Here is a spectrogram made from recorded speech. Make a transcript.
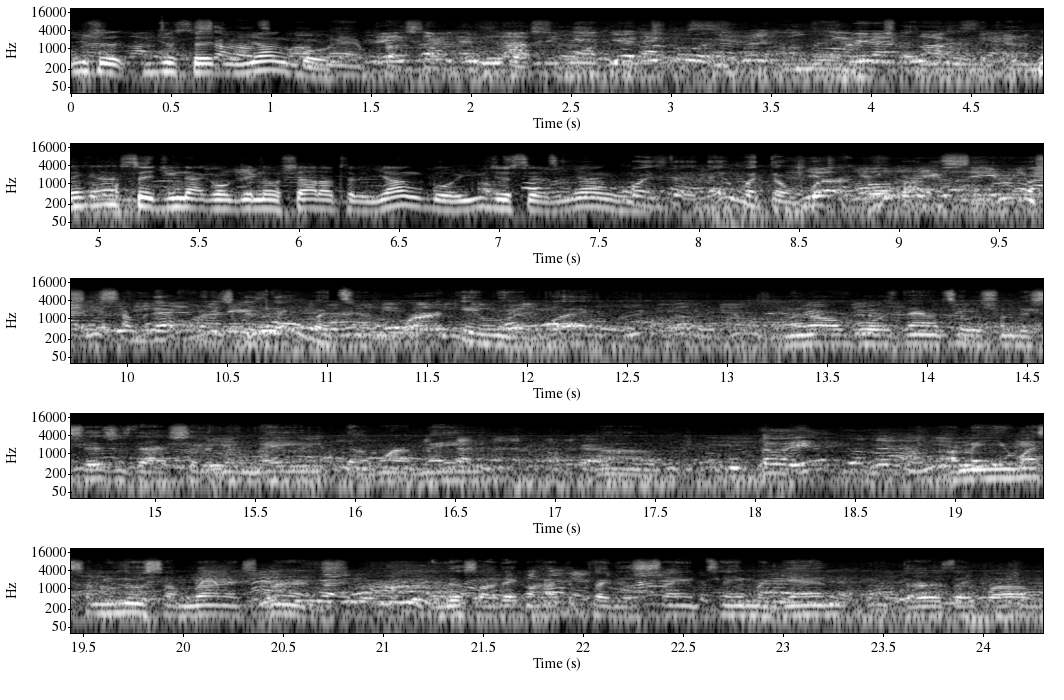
You, said, you just said Shout you're young boy. man, Preston. Preston. My man, Trey Mann. Nigga, I said you're not gonna give no shout out to the young boy. You just said the young boy. Boys, they, they went to work. You see, you see some of that footage because they went to work in there. But when it all boils down to it, some decisions that should have been made that weren't made. Um, I mean, you win some, you lose some, learning experience. It looks like they're gonna have to play the same team again on Thursday, probably.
